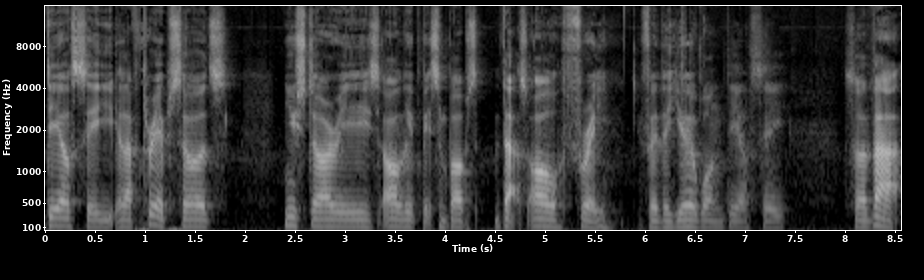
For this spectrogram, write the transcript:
DLC, you'll have 3 episodes, new stories, all the bits and bobs. That's all free for the year 1 DLC. So, that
